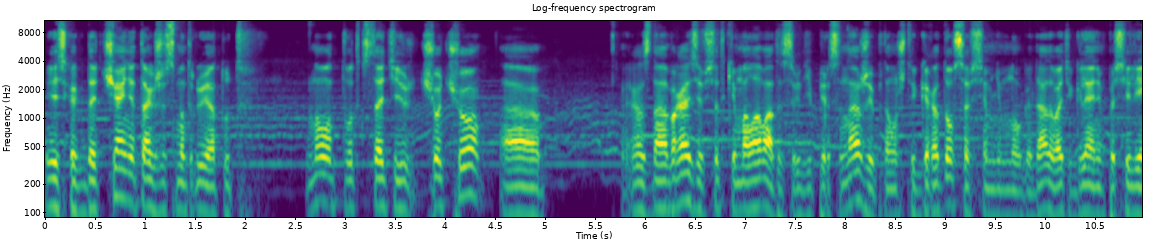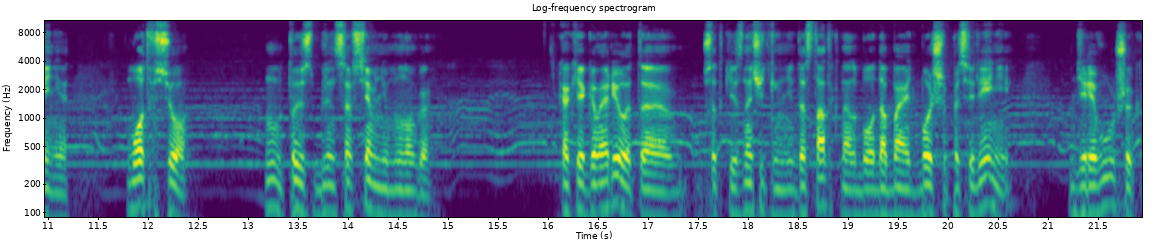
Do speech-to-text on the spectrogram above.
Есть как датчане, также смотрю я тут. Но вот, вот кстати, чё-чё, а, разнообразия все-таки маловато среди персонажей, потому что и городов совсем немного, да? Давайте глянем поселение. Вот все. Ну, то есть, блин, совсем немного. Как я говорил, это все-таки значительный недостаток. Надо было добавить больше поселений, деревушек,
